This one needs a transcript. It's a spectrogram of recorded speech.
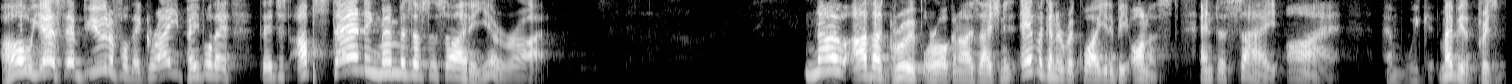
oh, yes, they're beautiful. They're great people. They're, they're just upstanding members of society. You're right. No other group or organization is ever going to require you to be honest and to say, I am wicked. Maybe the prison.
